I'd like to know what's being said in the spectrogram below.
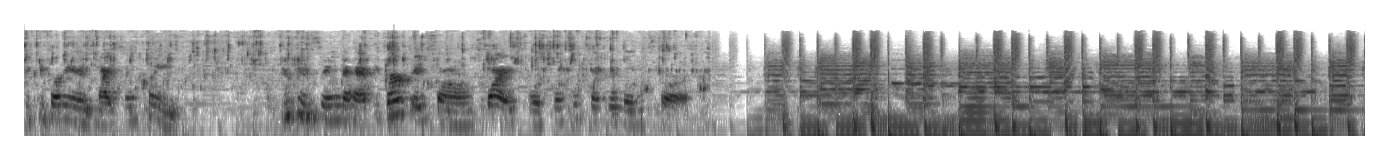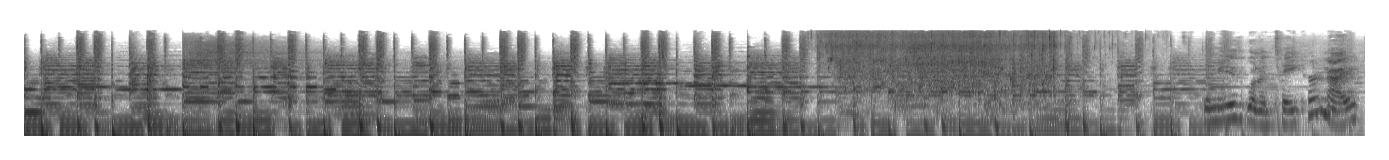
to keep her hands nice and clean. You can sing the happy birthday song twice for Twinkle Twinkle Little Star. Is going to take her knife,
